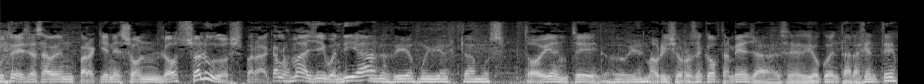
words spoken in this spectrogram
Ustedes ya saben para quiénes son los saludos. Para Carlos Maggi, buen día. Buenos días, muy bien estamos. ¿Todo bien? Sí. Todo bien. Mauricio Rosenkopf también ya se dio cuenta a la gente.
